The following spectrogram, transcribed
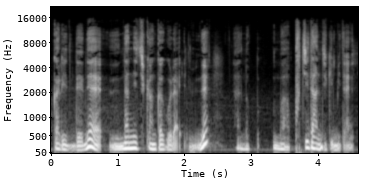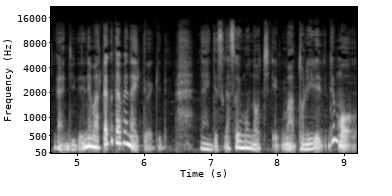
かりでね何日間かぐらいね。あのまあ、プチ断食みたいな感じでね。全く食べないってわけでないんですがそういうものを、まあ、取り入れてでも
